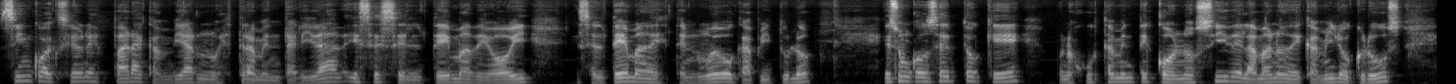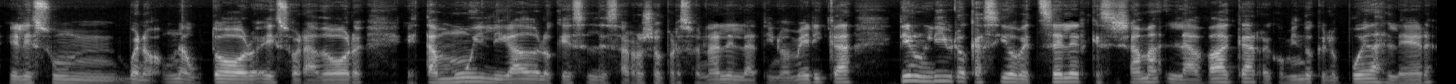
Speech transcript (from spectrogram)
Cinco acciones para cambiar nuestra mentalidad. Ese es el tema de hoy, es el tema de este nuevo capítulo. Es un concepto que, bueno, justamente conocí de la mano de Camilo Cruz. Él es un, bueno, un autor, es orador, está muy ligado a lo que es el desarrollo personal en Latinoamérica. Tiene un libro que ha sido bestseller que se llama La Vaca. Recomiendo que lo puedas leer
